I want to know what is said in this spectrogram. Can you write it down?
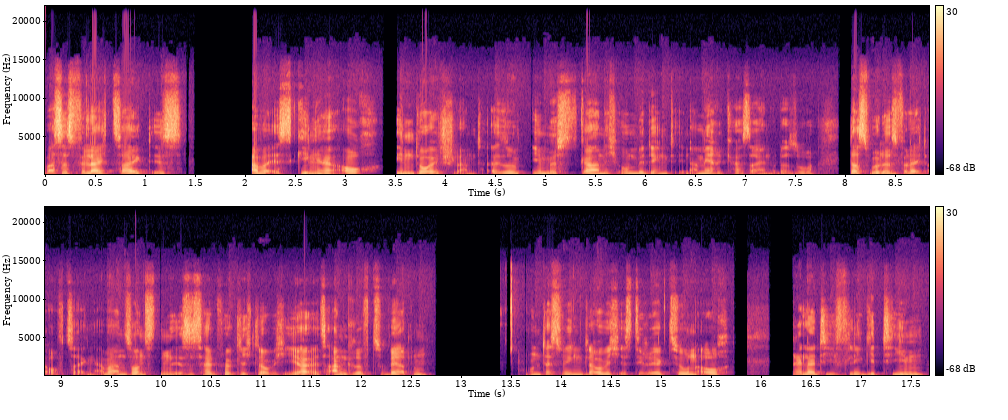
Was es vielleicht zeigt, ist, aber es ginge auch in Deutschland. Also ihr müsst gar nicht unbedingt in Amerika sein oder so. Das würde mhm. es vielleicht aufzeigen. Aber ansonsten ist es halt wirklich, glaube ich, eher als Angriff zu werten. Und deswegen, glaube ich, ist die Reaktion auch relativ legitim,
